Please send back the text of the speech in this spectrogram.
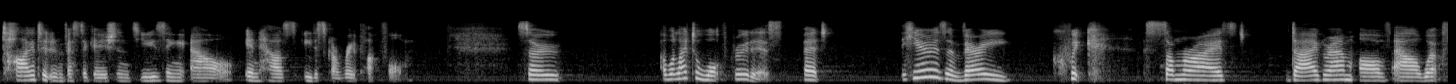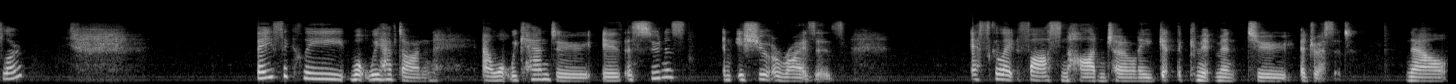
targeted investigations using our in house e discovery platform. So, I would like to walk through this, but here is a very quick summarized diagram of our workflow. Basically, what we have done and what we can do is as soon as an issue arises, escalate fast and hard internally, get the commitment to address it. Now,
